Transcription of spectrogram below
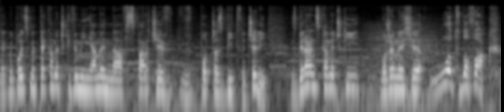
jakby powiedzmy te kamyczki wymieniamy na wsparcie w, podczas bitwy, czyli zbierając kamyczki możemy się... What the fuck?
